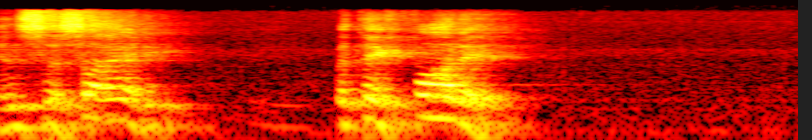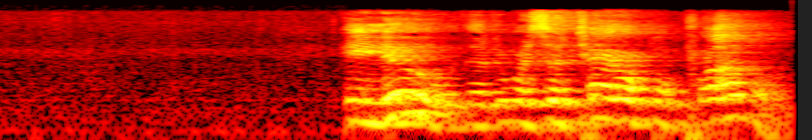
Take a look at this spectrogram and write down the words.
in society. But they fought it. He knew that it was a terrible problem.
